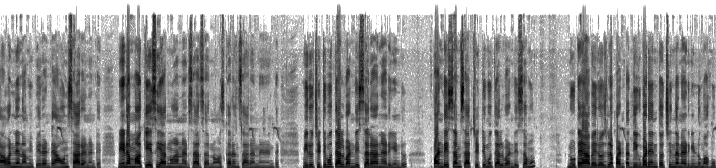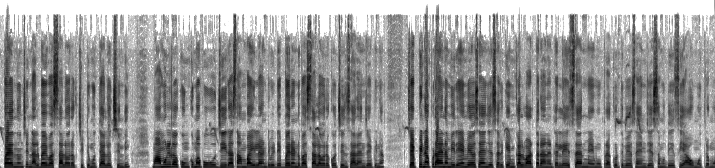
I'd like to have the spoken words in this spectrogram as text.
లావణ్యనా మీ పేరంటే? అవును సార్ అని అంటే నేనమ్మా కేసీఆర్ను అన్నాడు. సార్ సార్ నమస్కారం సార్ అని అంటే మీరు చిట్టిముత్యాలు పండిస్తారా? అని అడిగిండు. పండిస్తాం సార్ చిట్టిముత్యాలు పండిస్తాము. నూట యాభై రోజుల పంట దిగుబడి ఎంత వచ్చిందని అడిగిండు. మాకు ముప్పై ఐదు నుంచి నలభై బస్తాల వరకు చిట్టిముత్యాలు వచ్చింది. మామూలుగా కుంకుమ పువ్వు జీరా సంబా ఇలాంటివి డెబ్బై రెండు బస్తాల వరకు వచ్చింది సార్ అని చెప్పిన. చెప్పినప్పుడు ఆయన మీరు ఏం వ్యవసాయం చేస్తారు? కెమికల్ వాడతారు? అని అంటే లేదు సార్ మేము ప్రకృతి వ్యవసాయం చేస్తాము. దేశీ ఆవు మూత్రము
